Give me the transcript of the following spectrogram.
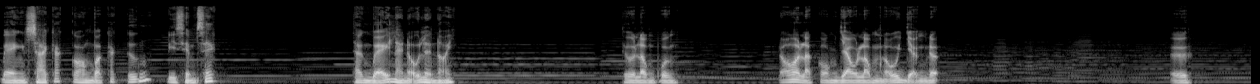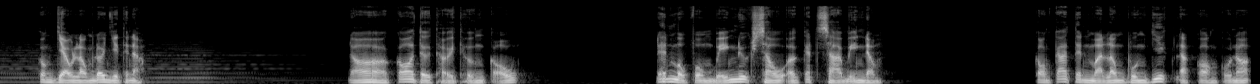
Bèn sai các con và các tướng đi xem xét. Thần bể lại nổi lên nói, Thưa Long quân, Đó là con dao lòng nổi giận đó. Ừ Con dao lòng đó như thế nào? Đó, có từ thời thượng cổ. Đến một vùng biển nước sâu Ở cách xa biển Đông. Con cá tinh mà Long quân giết là con của nó.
